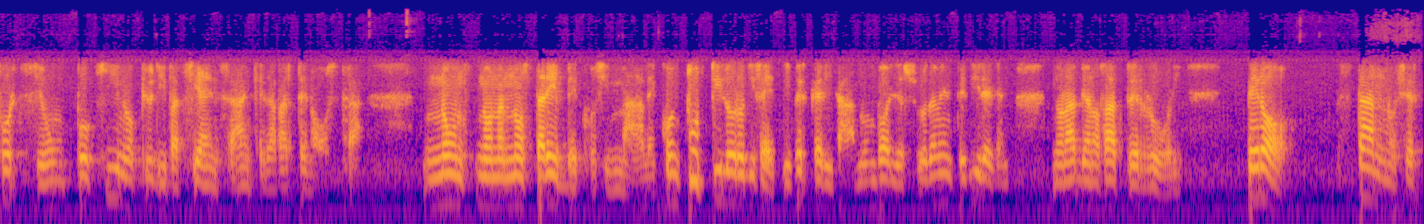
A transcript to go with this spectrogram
forse un pochino più di pazienza anche da parte nostra non, non, non, starebbe così male, con tutti i loro difetti, per carità, non voglio assolutamente dire che non abbiano fatto errori, però cer-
